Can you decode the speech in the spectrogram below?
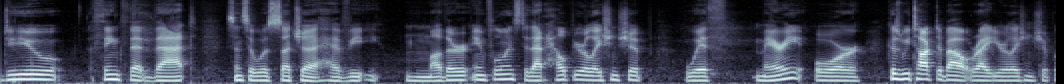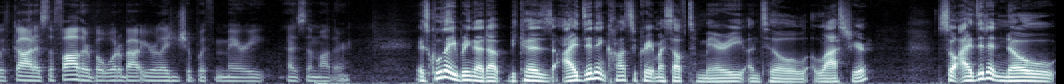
Do you think that that, since it was such a heavy mother influence, did that help your relationship with Mary? Or, because we talked about, right, your relationship with God as the father, but what about your relationship with Mary as the mother? It's cool that you bring that up because I didn't consecrate myself to Mary until last year. So I didn't know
